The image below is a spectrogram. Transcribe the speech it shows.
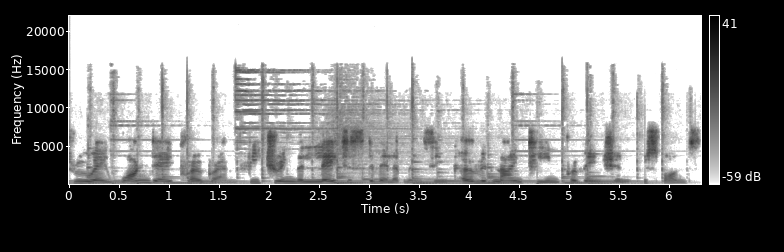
through a one day program featuring the latest developments in COVID 19 prevention response.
